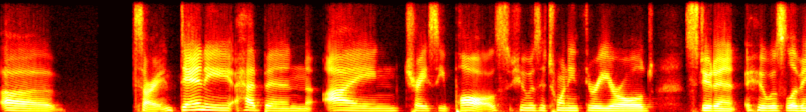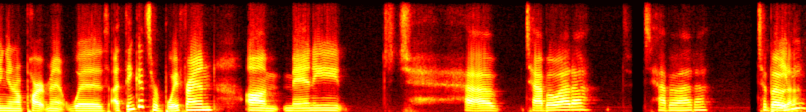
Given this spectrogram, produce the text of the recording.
uh, sorry, Danny had been eyeing Tracy Paules, who was a 23 year old student who was living in an apartment with, I think it's her boyfriend, um, Manny Tab- Taboada, Taboada, Taboda, Maybe?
